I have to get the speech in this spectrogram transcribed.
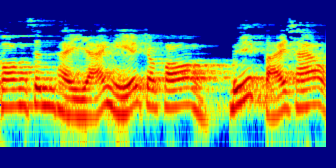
Con xin thầy giải nghĩa cho con. Biết tại sao?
